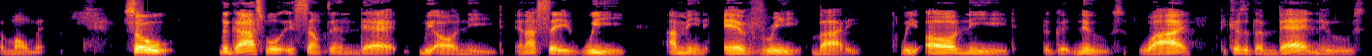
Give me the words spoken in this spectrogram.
a moment. So, the gospel is something that we all need. And I say we, I mean everybody. We all need the good news. Why? Because of the bad news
